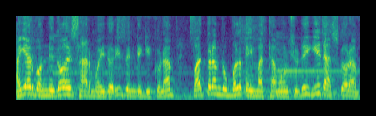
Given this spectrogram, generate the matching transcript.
اگر با نگاه سرمایهداری زندگی کنم باید برم دنبال قیمت تمام شده یه دستکارم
